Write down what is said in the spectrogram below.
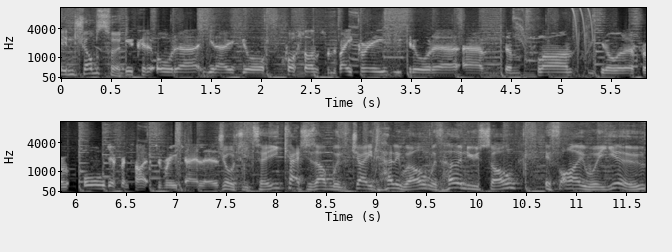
in Chelmsford. You could order, you know, your croissants from the bakery. You could order um, some plants. You could order from all different types of retailers. Georgie T catches up with Jade Helliwell with her new song, If I Were You.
